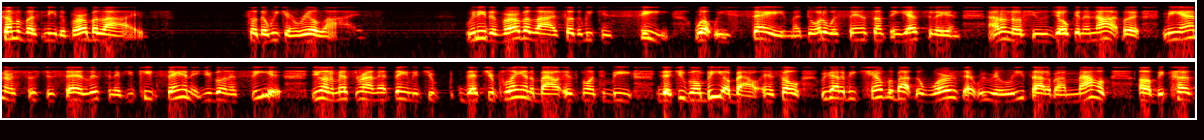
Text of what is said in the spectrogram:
Some of us need to verbalize so that we can realize. We need to verbalize so that we can see what we say. My daughter was saying something yesterday, and I don't know if she was joking or not, but me and her sister said, "Listen, if you keep saying it, you're to see it. You're to mess around. That thing that you that you're playing about is going to be that you're to be about." And so we got to be careful about the words that we release out of our mouth, uh, because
